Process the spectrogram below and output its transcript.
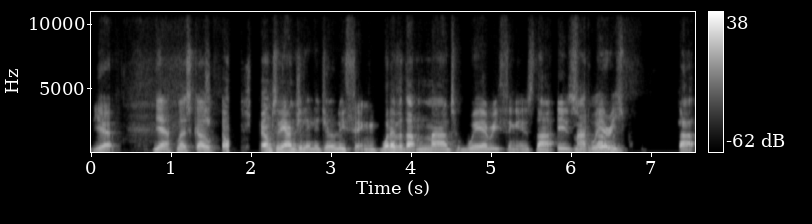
Yeah. Yeah, let's go. On to the Angelina Jolie thing. Whatever that mad weary thing is, that is mad weary. That, was, that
